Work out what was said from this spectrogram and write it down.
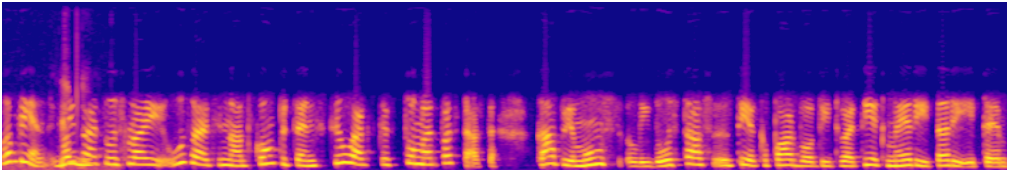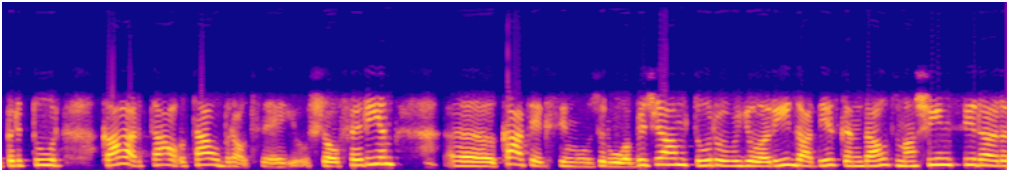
Labdien! Gribētos, lai uzaicinātu kompetenci cilvēks, kas tomēr pastāsta, kā pie mums lidostās tiek pārbaudīta vai tiek mērīta arī temperatūra, kā ar tāl, tālbraucēju šoferiem, uh, kā teiksim uz robežām, tur, jo Rīgā diezgan daudz mašīnas ir ar,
